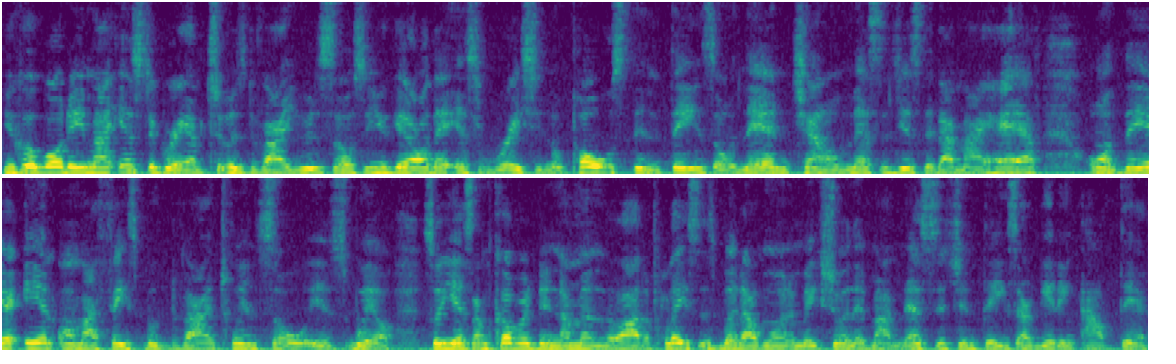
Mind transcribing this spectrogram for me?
You could go to my instagram too is divine unisoul. So you get all that inspirational posts and things on there and channel messages that i might have on there and on my facebook divine twin soul as well. So yes i'm covered and i'm in a lot of places but i want to make sure that my message and things are getting out there.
